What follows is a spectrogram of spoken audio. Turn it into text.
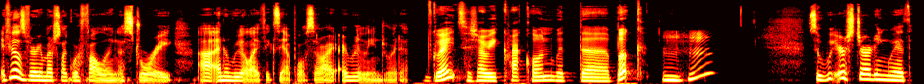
it feels very much like we're following a story uh, and a real life example. So I, I really enjoyed it. Great. So shall we crack on with the book? Mm-hmm. So we are starting with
